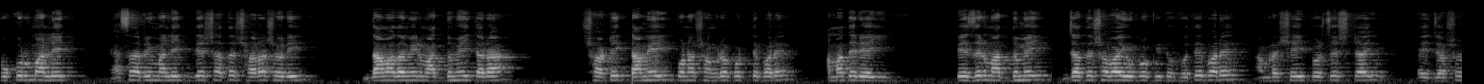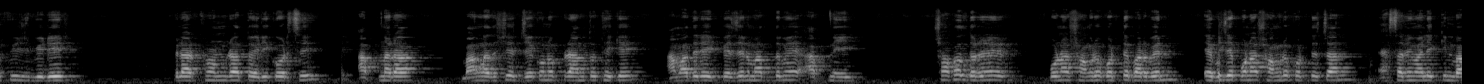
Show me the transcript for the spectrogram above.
পুকুর মালিক, হ্যাসারি মালিকদের সাথে সরাসরি দামাদামির মাধ্যমেই তারা সঠিক দামেই পোনা সংগ্রহ করতে পারে। আমাদের এই পেজের মাধ্যমেই যাতে সবাই উপকৃত হতে পারে, আমরা সেই প্রচেষ্টাই এই যশোর ফিশ বিডির প্ল্যাটফর্মটা তৈরি করছি। আপনারা বাংলাদেশের যে কোনো প্রান্ত থেকে আমাদের এই পেজের মাধ্যমে আপনি সকল ধরনের পোনা সংগ্রহ করতে পারবেন এবং যে পোনা সংগ্রহ করতে চান হ্যাসারি মালিক কিংবা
